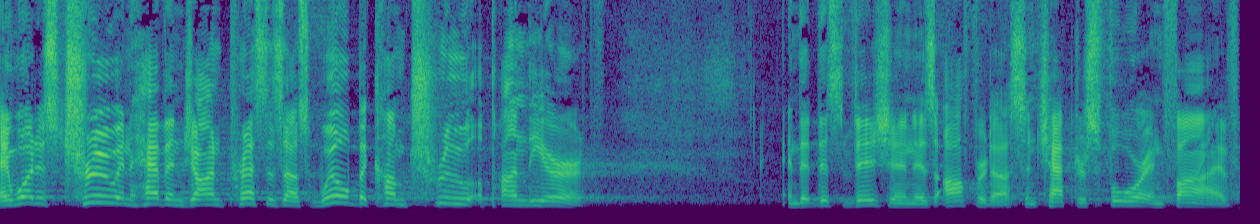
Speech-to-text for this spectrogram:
And what is true in heaven, John presses us, will become true upon the earth. And that this vision is offered us in chapters four and five,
